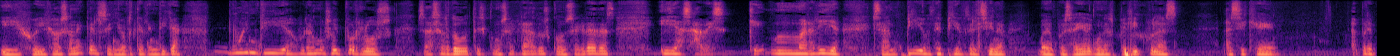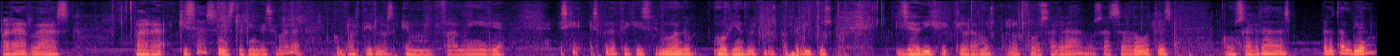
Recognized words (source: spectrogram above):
Hijo, hija Osana, que el Señor te bendiga. Buen día, oramos hoy por los sacerdotes consagrados, consagradas, y ya sabes, qué maravilla, San Pío de Pietrelcina. Bueno, pues hay algunas películas, así que a prepararlas para quizás en este fin de semana compartirlos en familia. Es que espérate que estoy moviendo, moviendo aquí los papelitos. Ya dije que oramos por los consagrados, sacerdotes, consagradas, pero también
